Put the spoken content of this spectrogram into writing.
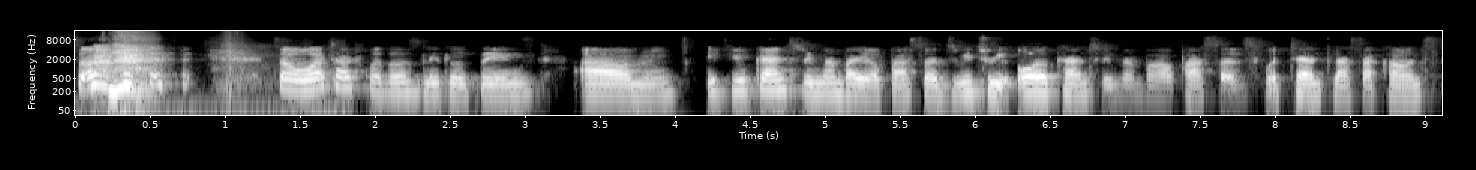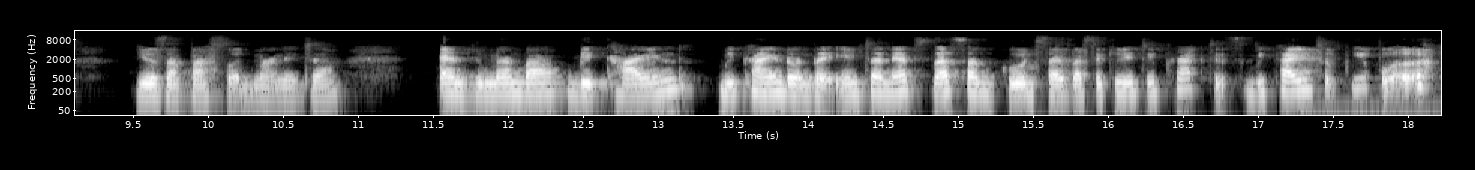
So, so watch out for those little things. Um, if you can't remember your passwords, which we all can't remember our passwords for 10 plus accounts, use a password manager. And remember, be kind. Be kind on the internet. That's a good cybersecurity practice. Be kind to people.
